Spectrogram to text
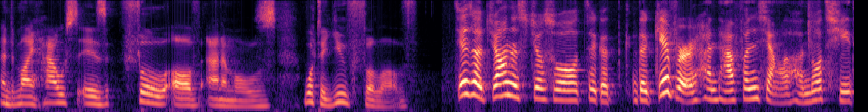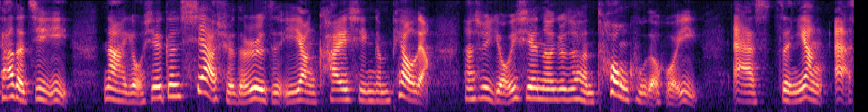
and my house is full of animals. What are you full of? 接着，Jonas 就说，这个 The Giver 和他分享了很多其他的记忆。那有些跟下雪的日子一样开心跟漂亮，但是有一些呢，就是很痛苦的回忆。As 怎样？As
